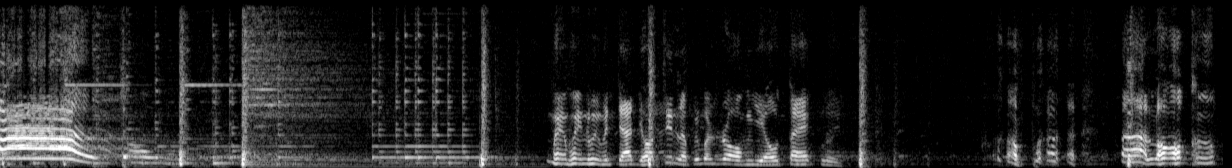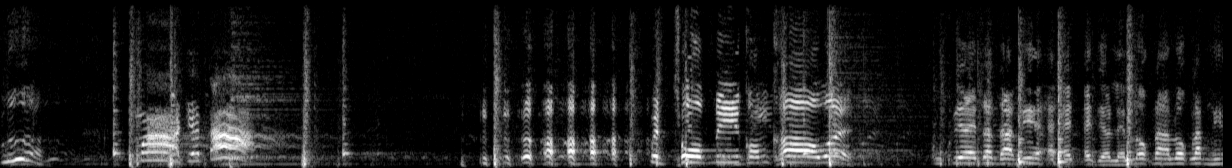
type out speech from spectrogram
อ้าวแม่ไม่นุ่ยมันจัดยอดสิ้นแล้วเป็นมันรองเหี่ยวแตกเลยตาลอคืบเลือมาเจาตาเป็นโชคดีของข้าเว้ยกูเกลียดด้านนี้ไอ้ไอ้เดี๋ยวแหลนโลกหน้าโลกลังนี่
